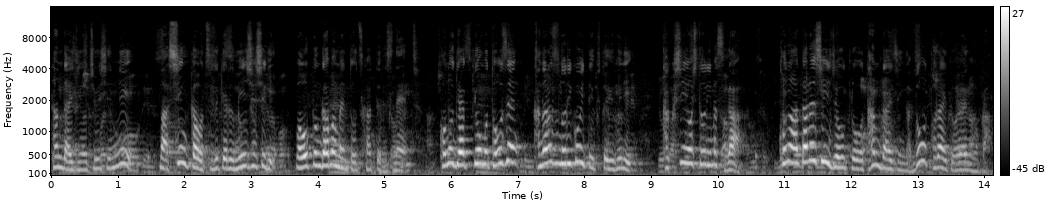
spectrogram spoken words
丹大臣を中心に、まあ、進化を続ける民主主義、まあ、オープンガバメントを使ってですねこの逆境も当然必ず乗り越えていくというふうに確信をしておりますがこの新しい状況を丹大臣がどう捉えておられるのか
